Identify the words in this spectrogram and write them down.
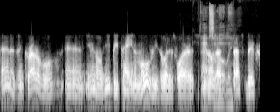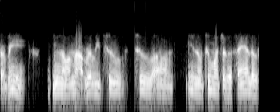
pen is incredible, and you know he be painting movies with his words. You Absolutely. know that's that's big for me you know, I'm not really too too um, you know, too much of a fan of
